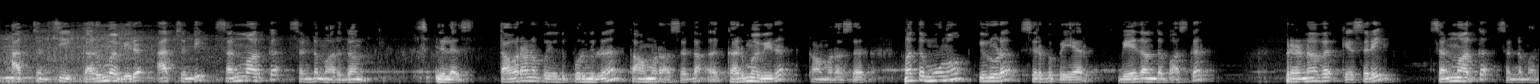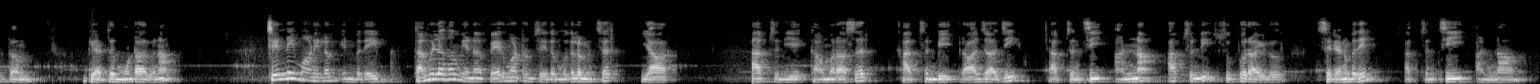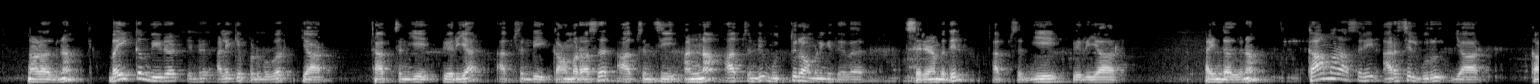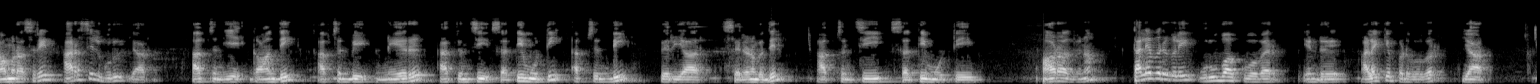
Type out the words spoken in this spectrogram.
ஆப்ஷன் சி கர்ம வீரர். ஆப்ஷன் டி சன்மார்க்க சண்டமாருதம். இதில் தவறான எது புரிந்துள்ளது காமராசர் தான். அதாவது கர்ம வீரர் காமராசர். மற்ற மூணும் இவரோட சிறப்பு பெயர். வேதாந்த பாஸ்கர் பிரணவ கேசரி சன்மார்க்க சண்டமாருதம். ஓகே அடுத்து மூன்றாவது வினா. சென்னை மாநிலம் என்பதை தமிழகம் என பெயர் மாற்றம் செய்த முதலமைச்சர் யார்? Option A Kamarajar. Option B Rajaji. Option C Anna. Option D Subbarayalu சரியான பதில் ஆப்ஷன் சி அண்ணா. நாலாவதுனா வைக்கம் வீரர் என்று அழைக்கப்படுபவர் யார்? Option A Periyar. Option B Kamarajar. Option C Anna. Option D Muthuramalinga Thevar. சரியான பதில் ஆப்ஷன் ஏ பெரியார். ஐந்தாவது காமராசரின் அரசியல் குரு யார்? காமராசரின் அரசியல் குரு யார்? Option A Gandhi option B Nehru option C Sathyamurthy option B Periyar சரியான பதில் ஆப்ஷன் சி சத்தியமூர்த்தி ஆறாவது வினா தலைவர்களை உருவாக்குபவர் என்று அழைக்கப்படுபவர் யார்?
